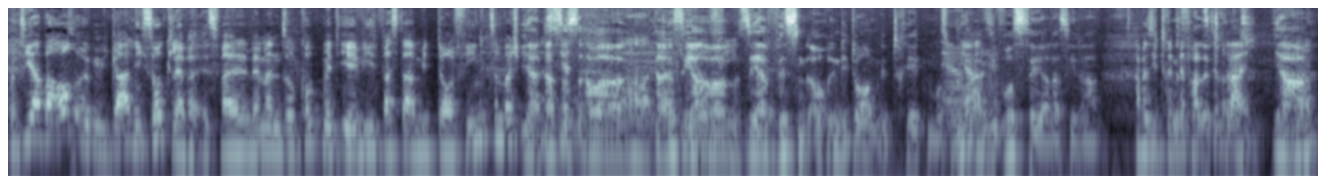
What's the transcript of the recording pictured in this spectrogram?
Und die aber auch irgendwie gar nicht so clever ist, weil wenn man so guckt mit ihr, wie was da mit Dolphin zum Beispiel Ja, das passiert, ist aber, Ah, da ist sie ja aber sehr wissend auch in die Dornen getreten, muss man Ja. sagen. Ja. Sie wusste ja, dass sie da aber sie in tritt ja Falle trotzdem tritt. rein. Ja,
